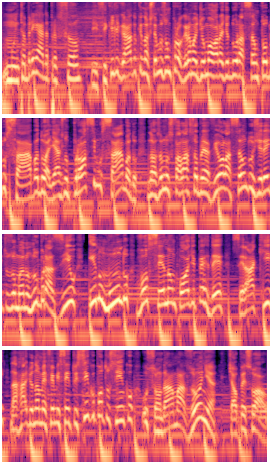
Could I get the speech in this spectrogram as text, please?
Muito obrigada, professor. E fique ligado que nós temos um programa de uma hora de duração todo sábado. Aliás, no próximo sábado, nós vamos falar sobre a violação dos direitos humanos no Brasil e no mundo. Você não pode perder. Será aqui na Rádio Nama FM 105.5, o som da Amazônia. Tchau, pessoal.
